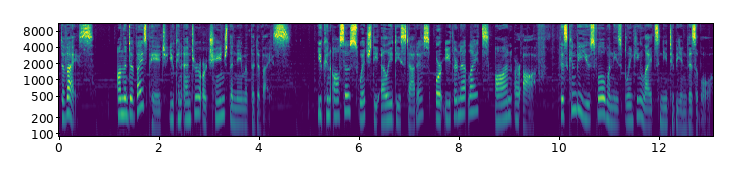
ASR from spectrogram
Device. On the device page, you can enter or change the name of the device. You can also switch the LED status or Ethernet lights on or off. This can be useful when these blinking lights need to be invisible.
